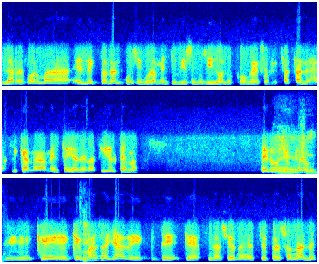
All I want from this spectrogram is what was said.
la reforma electoral, pues seguramente hubiésemos ido a los congresos estatales a explicar nuevamente y a debatir el tema. Pero yo creo que, que, que más allá de, de, de aspiraciones este, personales,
